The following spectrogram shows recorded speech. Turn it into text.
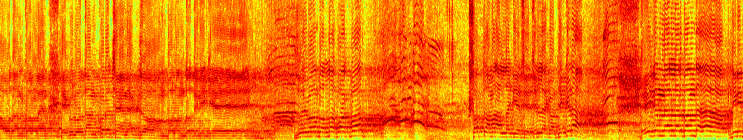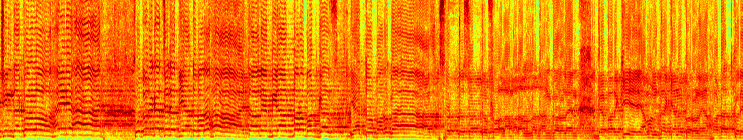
লাউ দান করলেন? এগুলো দান করেছেন একজন বলন্ত তিনি কে জোরে বলুন তো আল্লাহ আকবার সব তো আমার আল্লাহ দিয়েছে, চিল্লা এখন, ঠিক না এই জন্য আল্লাহর বান্দা যিনি চিন্তা করল হাই রে হাই কদুর গাছে যদি এত বড় হয়, তাহলে বিরাট বড় বট গাছ এত বড় গাছ। ছোট্ট ছোট্ট ফল আমার আল্লাহ দান করলেন। ব্যাপার কি, এমনটা কেন করলেন? হঠাৎ করে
